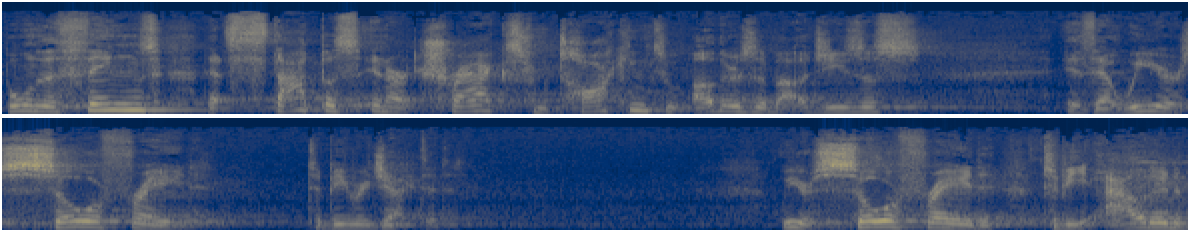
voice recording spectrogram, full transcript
But one of the things that stop us in our tracks from talking to others about Jesus is that we are so afraid to be rejected. We are so afraid to be outed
